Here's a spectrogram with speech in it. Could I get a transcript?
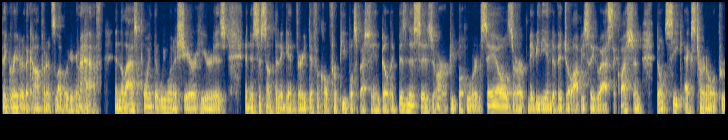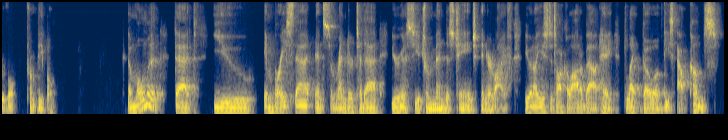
the greater the confidence level you're going to have. And the last point that we want to share here is, and this is something, again, very difficult for people, especially in building businesses or people who are in sales or maybe the individual, obviously, who asked the question, don't seek external approval from people. The moment that you embrace that and surrender to that, you're going to see a tremendous change in your life. You and I used to talk a lot about, hey, let go of these outcomes.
